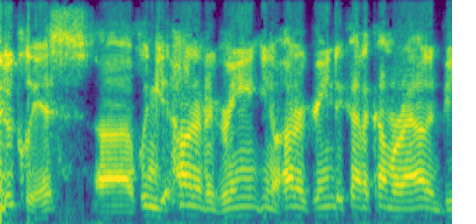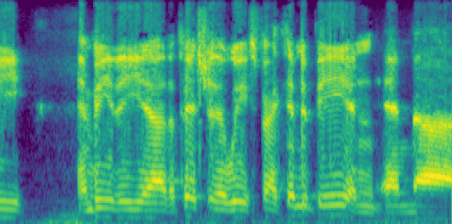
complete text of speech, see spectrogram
nucleus. Uh, if we can get Hunter to Greene, you know, Hunter Greene to kind of come around and be and be the uh, the pitcher that we expect him to be, and and uh,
